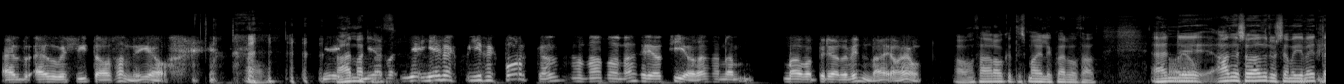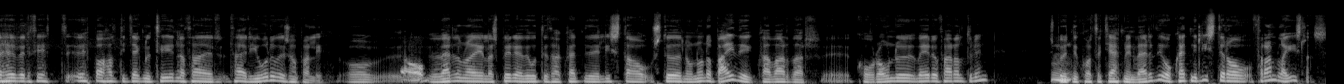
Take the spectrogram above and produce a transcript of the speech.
ef, þú vilt líta á þannig, já Já. ég, fekk, ég fekk borgað þannig að þegar ég var tíu ára þannig að maður var byrjað að vinna, já, já Já, það er ágætti smæli hverð og það. En Já, já. já, aðeins á öðru sem ég veit að hefur verið þitt uppáhald í gegnum tíðina, það er, er Eurovision Palli og Já. við verðum að eiginlega spyrja þið út í það hvernig þið líst á stöðun og núna bæði hvað var þar korónuveiru faraldurinn, spurning hvort að keppnin verði og hvernig líst þér á framlag Íslands?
